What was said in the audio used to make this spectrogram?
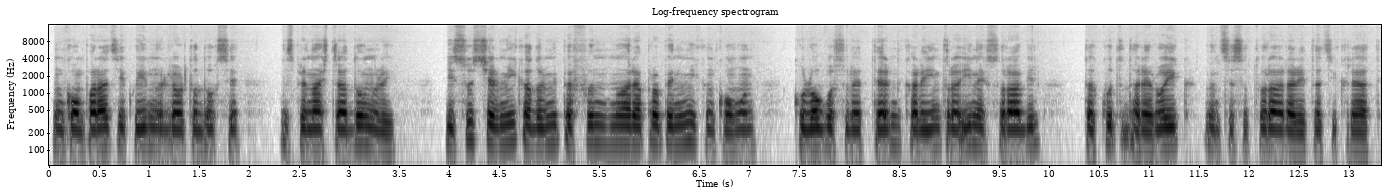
în comparație cu imnurile ortodoxe despre nașterea Domnului. Iisus cel mic a dormit pe fân nu are aproape nimic în comun cu logosul etern care intră inexorabil tăcut, dar eroic, în țesătura realității create.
